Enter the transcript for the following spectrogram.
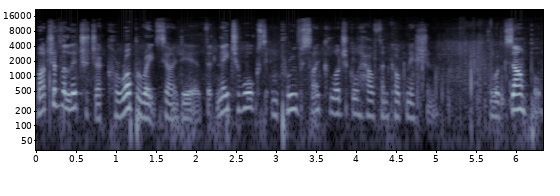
Much of the literature corroborates the idea that nature walks improve psychological health and cognition. For example,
